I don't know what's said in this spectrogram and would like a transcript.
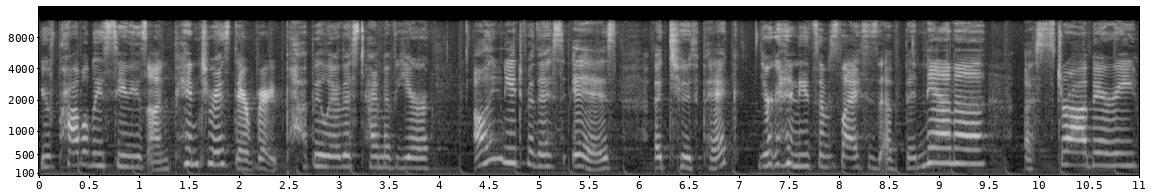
You've probably seen these on Pinterest. They're very popular this time of year. All you need for this is a toothpick. You're gonna need some slices of banana, a strawberry,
